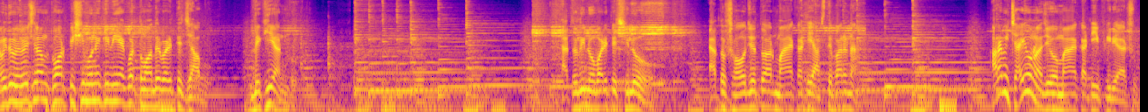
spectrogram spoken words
আমি তো ভেবেছিলাম তোমার পিসিমণিকে নিয়ে একবার তোমাদের বাড়িতে যাব দেখিয়ে আনব। এতদিন ও বাড়িতে ছিল, এত সহজে তো আর মায়া কাটিয়ে আসতে পারে না। আর আমি চাইও না যে ও মায়া কাটিয়ে ফিরে আসুক।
